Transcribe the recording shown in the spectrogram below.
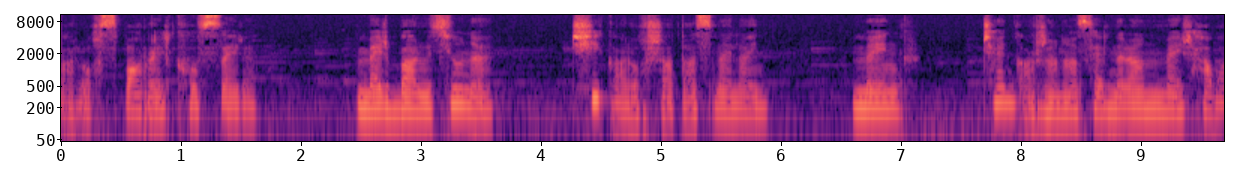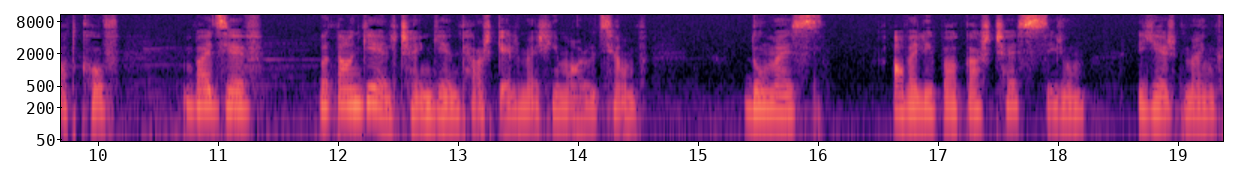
կարող սպառել քո սերը։ Մեր բարությունը չի կարող շատացնել այն։ Մենք չենք արժանացել նրան մեր հավատքով, բայց եւ վտանգի էլ չենք ենթարկել մեր հիմարությամբ։ Դու մեզ ավելի պակաս չես սիրում, երբ մենք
